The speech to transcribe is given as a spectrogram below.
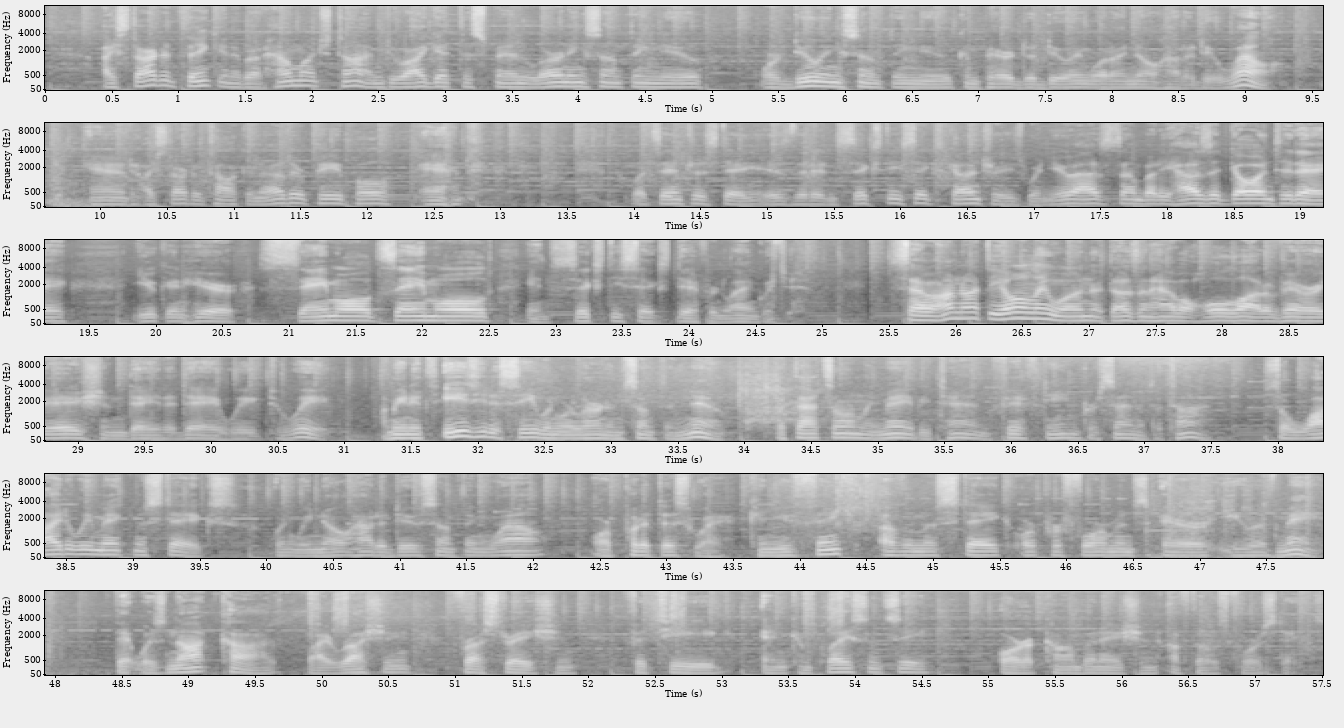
I started thinking about how much time do I get to spend learning something new or doing something new compared to doing what I know how to do well. And I started talking to other people and what's interesting is that in 66 countries, when you ask somebody, how's it going today? You can hear same old, same old in 66 different languages. So I'm not the only one that doesn't have a whole lot of variation day to day, week to week. I mean, it's easy to see when we're learning something new, but that's only maybe 10, 15% of the time. So why do we make mistakes when we know how to do something well? Or put it this way, can you think of a mistake or performance error you have made that was not caused by rushing, frustration, fatigue, and complacency, or a combination of those four states?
